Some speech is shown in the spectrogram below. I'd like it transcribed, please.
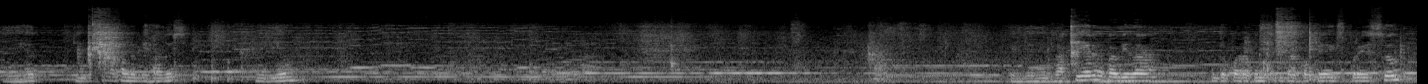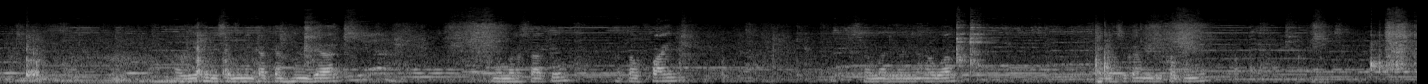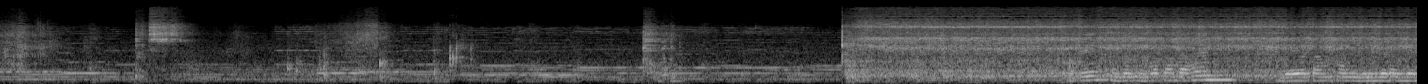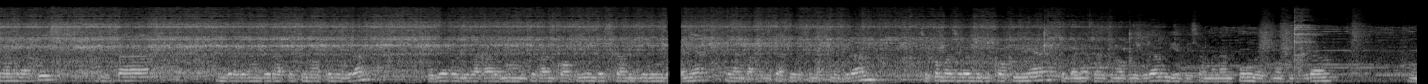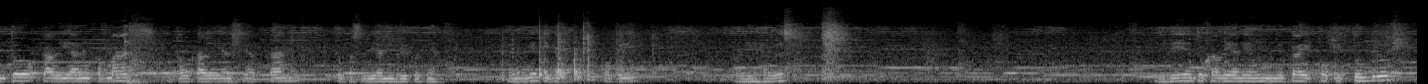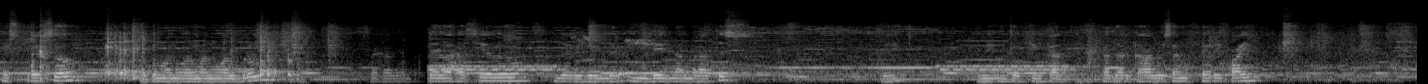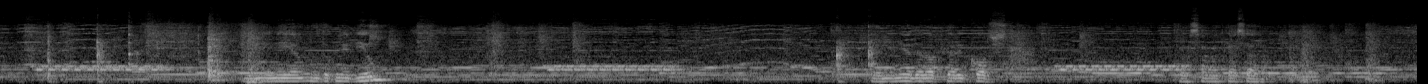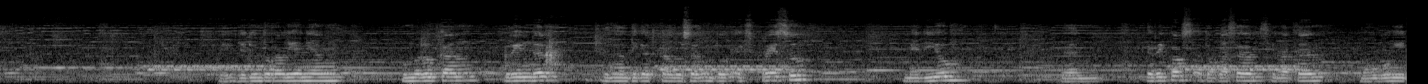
Lihat tingkatnya akan lebih halus medium. Oke, dan yang terakhir apabila untuk para pencinta kopi espresso kalian bisa meningkatkan hingga nomor satu atau fine sama dengan yang awal masukkan biji kopinya oke untuk info tambahan daya tampung grinder MD600 bisa hingga dengan 250 gram. Jadi apabila kalian membutuhkan kopi untuk sekali giling banyak dengan kapasitas 250 gram cukup masukkan biji kopinya sebanyak 150 gram dia bisa menampung 250 gram. Untuk kalian kemas atau kalian siapkan untuk persediaan berikutnya. Dan ini tingkat kopi paling halus. Jadi untuk kalian yang menyukai kopi tubruk, espresso ataupun manual-manual brew bisa kalian adalah hasil dari grinder MB 600 oke. untuk tingkat kadar kehalusan very fine dan ini yang untuk medium. Dan ini adalah very coarse. Atau sangat kasar. Jadi untuk kalian yang memerlukan grinder dengan tingkat kehalusan untuk espresso medium dan coarse atau kasar silakan menghubungi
